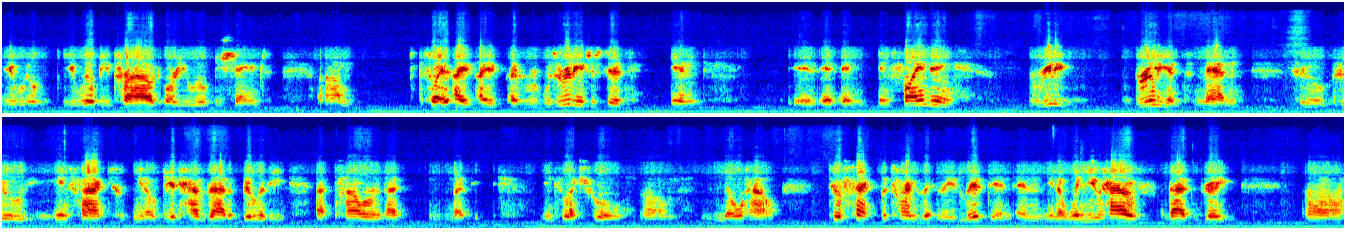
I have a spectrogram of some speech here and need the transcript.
you will you will be proud or you will be shamed. Um, so I, I, I, I was really interested in in, in, in finding really brilliant men who who in fact you know did have that ability, that power, that that intellectual um, know-how to affect the times that they lived in. And you know when you have that great uh,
